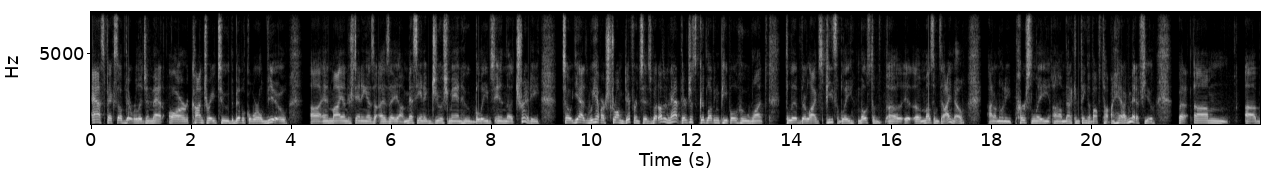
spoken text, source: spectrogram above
aspects of their religion that are contrary to the biblical worldview. Uh, and my understanding as a, as a uh, messianic Jewish man who believes in the Trinity. So, yeah, we have our strong differences, but other than that, they're just good loving people who want to live their lives peaceably. Most of uh, uh, Muslims that I know, I don't know any personally um, that I can think of off the top of my head. I've met a few, but um, uh,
